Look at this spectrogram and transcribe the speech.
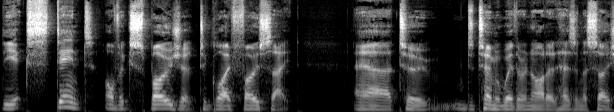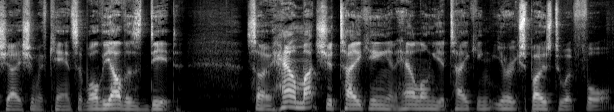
the extent of exposure to glyphosate uh, to determine whether or not it has an association with cancer, while the others did. So, how much you're taking and how long you're taking, you're exposed to it for.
